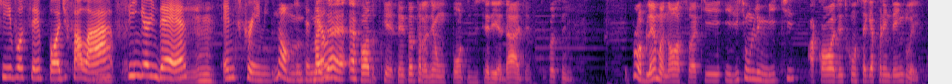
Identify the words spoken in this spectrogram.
que você pode falar finger in the ass Hum. and screaming. Não, Entendeu? mas é, é foda, porque tentando trazer um ponto de seriedade, tipo assim. O problema nosso é que existe um limite a qual a gente consegue aprender inglês.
